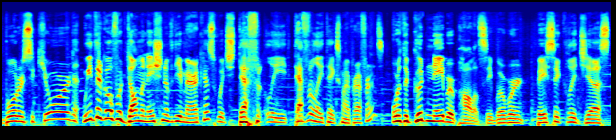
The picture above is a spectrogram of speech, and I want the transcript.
Border secured. We either go for domination of the Americas, which definitely, definitely takes my preference, or the good neighbor policy, where we're basically just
